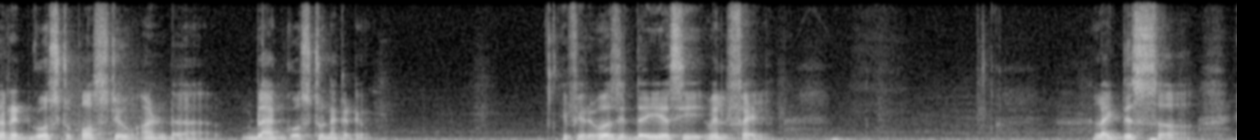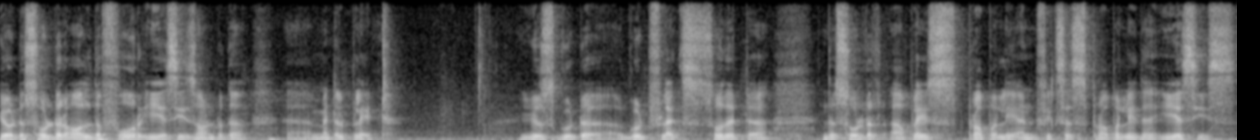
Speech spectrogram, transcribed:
the red goes to positive and uh, black goes to negative. If you reverse it the ESC will fail. Like this uh, you have to solder all the four ESCs onto the metal plate use good uh, good flux so that uh, the solder applies properly and fixes properly the ESCs.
